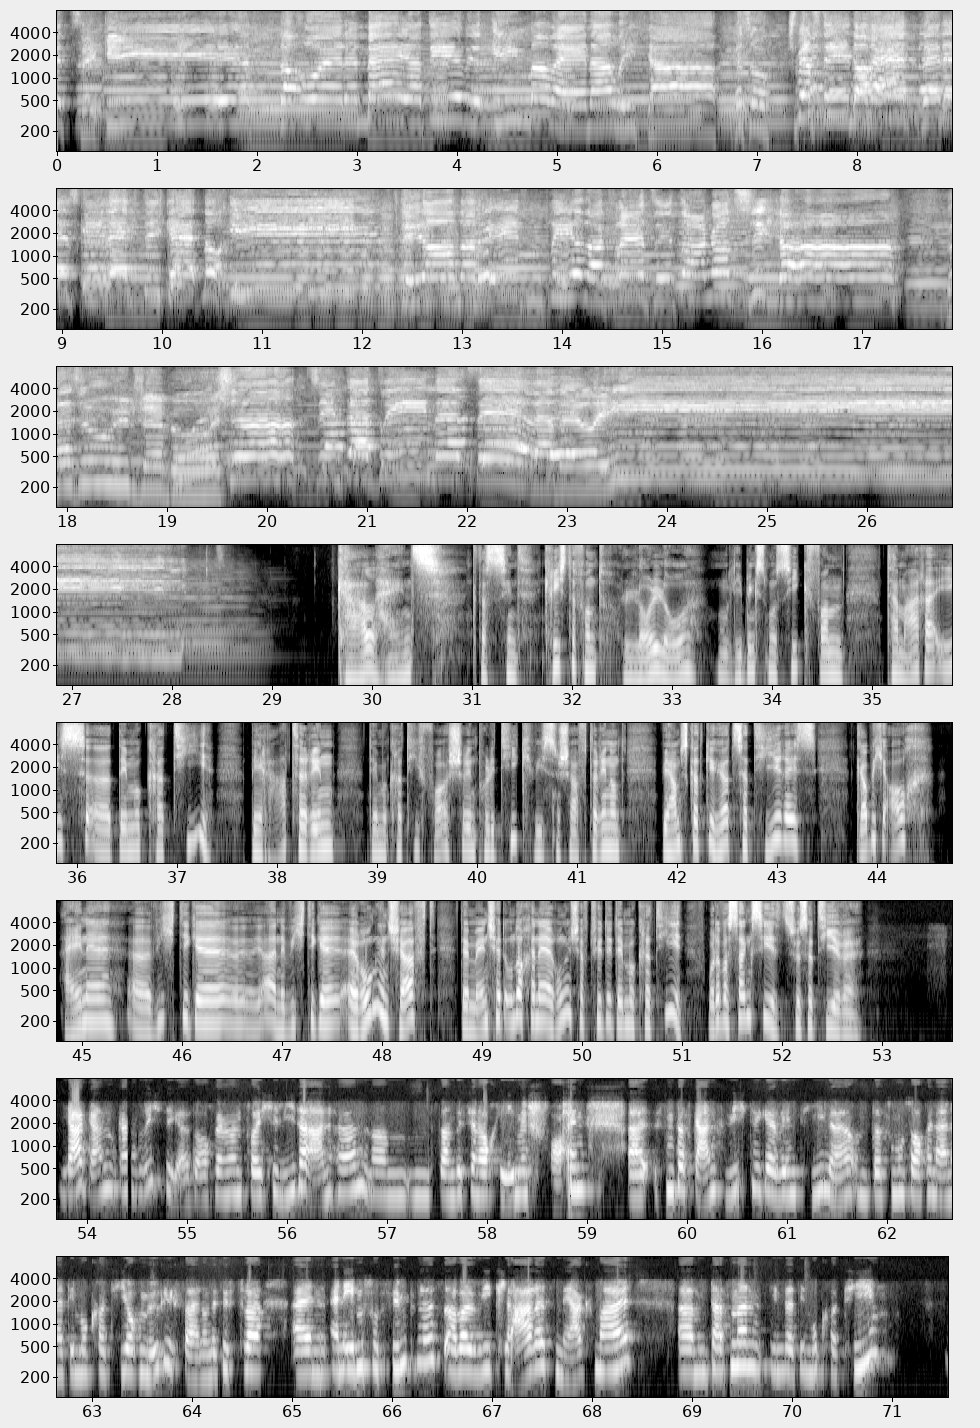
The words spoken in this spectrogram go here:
Der alte Meier, dir wird immer weinerlicher. Er sagt, sperrst ihn doch ein, wenn es Gerechtigkeit noch gibt. Die anderen Hilfenbrüder freuen sich dann ganz sicher. Weil so hübsche Burschen sind da drinnen sehr beliebt. Karl-Heinz, das sind Christoph und Lollo, Lieblingsmusik von Tamara Is, äh, Demokratieberaterin, Demokratieforscherin, Politikwissenschaftlerin. Und wir haben es gerade gehört, Satire ist, glaube ich, auch eine äh, wichtige, äh, ja, eine wichtige Errungenschaft der Menschheit und auch eine Errungenschaft für die Demokratie. Oder was sagen Sie zur Satire? Ja, ganz, ganz richtig. Also auch wenn wir uns solche Lieder anhören, ähm, uns da ein bisschen auch hämisch freuen, äh, sind das ganz wichtige Ventile und das muss auch in einer Demokratie auch möglich sein. Und es ist zwar ein, ein ebenso simples, aber wie klares Merkmal, ähm, dass man in der Demokratie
